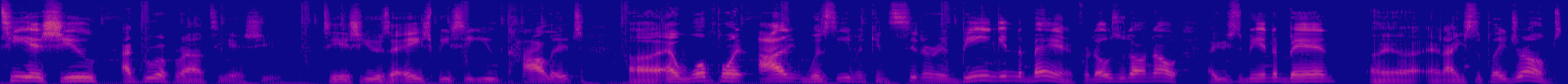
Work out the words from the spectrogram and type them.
TSU, I grew up around TSU. TSU is a HBCU college. Uh, at one point, I was even considering being in the band. For those who don't know, I used to be in the band uh, and I used to play drums.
